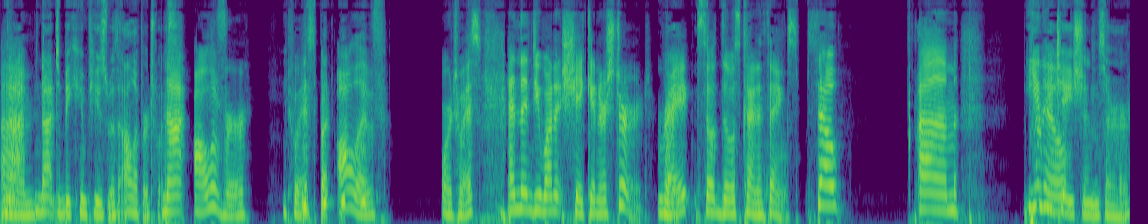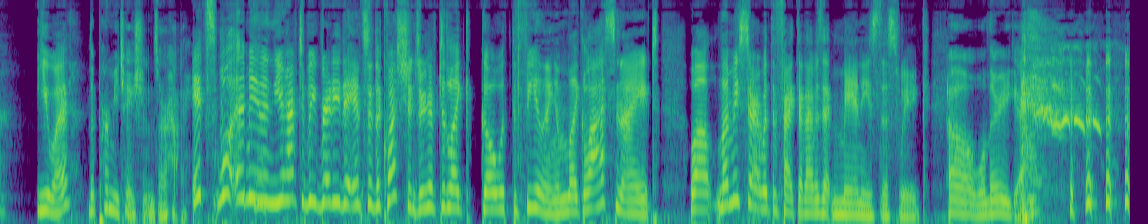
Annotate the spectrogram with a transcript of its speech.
um, not, not to be confused with Oliver Twist. not Oliver Twist, but Olive or Twist? And then do you want it shaken or stirred? Right. Right. So those kind of things. So, um, you know, permutations are you what? the permutations are high. It's well, I mean, and you have to be ready to answer the questions. You have to like go with the feeling. And like last night, well, let me start with the fact that I was at Manny's this week. Oh well, there you go.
